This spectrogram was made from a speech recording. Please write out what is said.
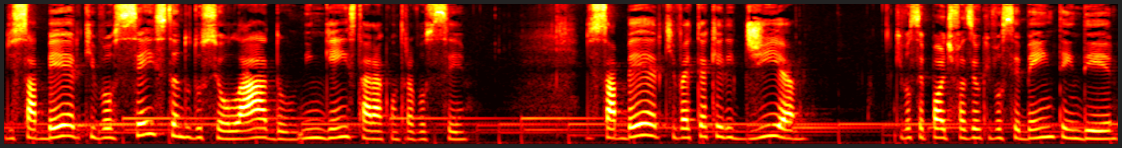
de saber que você estando do seu lado, ninguém estará contra você, de saber que vai ter aquele dia que você pode fazer o que você bem entender,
